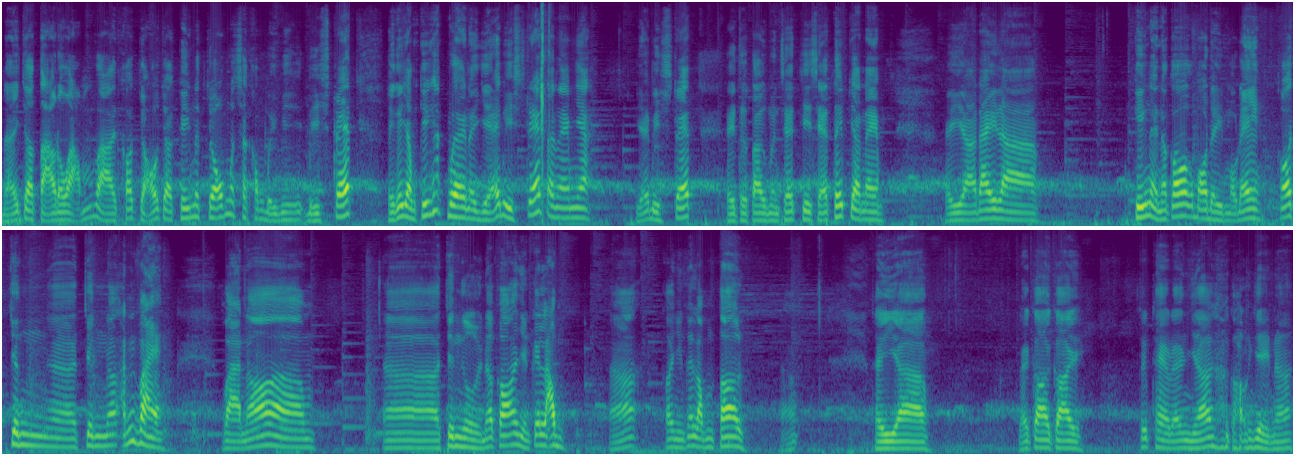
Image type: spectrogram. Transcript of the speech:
để cho tạo độ ẩm và có chỗ cho kiến nó trốn nó sẽ không bị bị, bị stress. Thì cái dòng kiến hb này dễ bị stress anh em nha dễ bị stress. Thì từ từ mình sẽ chia sẻ tiếp cho anh em. Thì à, đây là kiến này nó có body màu đen có chân ờ, chân nó ánh vàng và nó à, à, trên người nó có những cái lông đó có những cái lông tơ đó. thì à, để coi coi tiếp theo để anh nhớ còn gì nữa.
